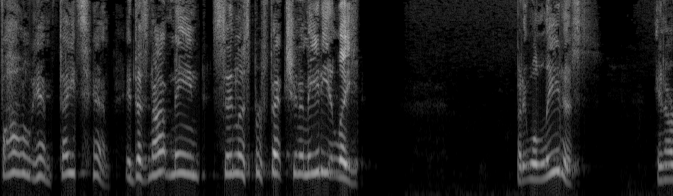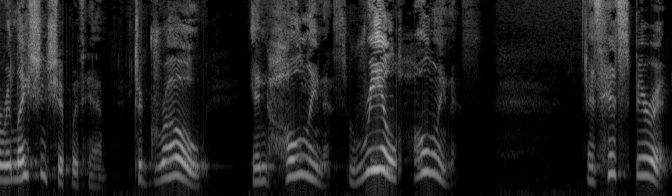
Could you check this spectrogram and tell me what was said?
follow Him, face Him. It does not mean sinless perfection immediately, but it will lead us in our relationship with Him to grow in holiness, real holiness as His Spirit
